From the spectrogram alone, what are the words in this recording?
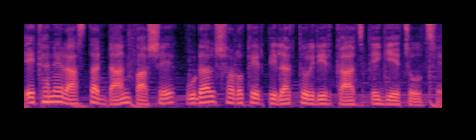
এখানে রাস্তার ডান পাশে উড়াল সড়কের পিলার তৈরির কাজ এগিয়ে চলছে।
